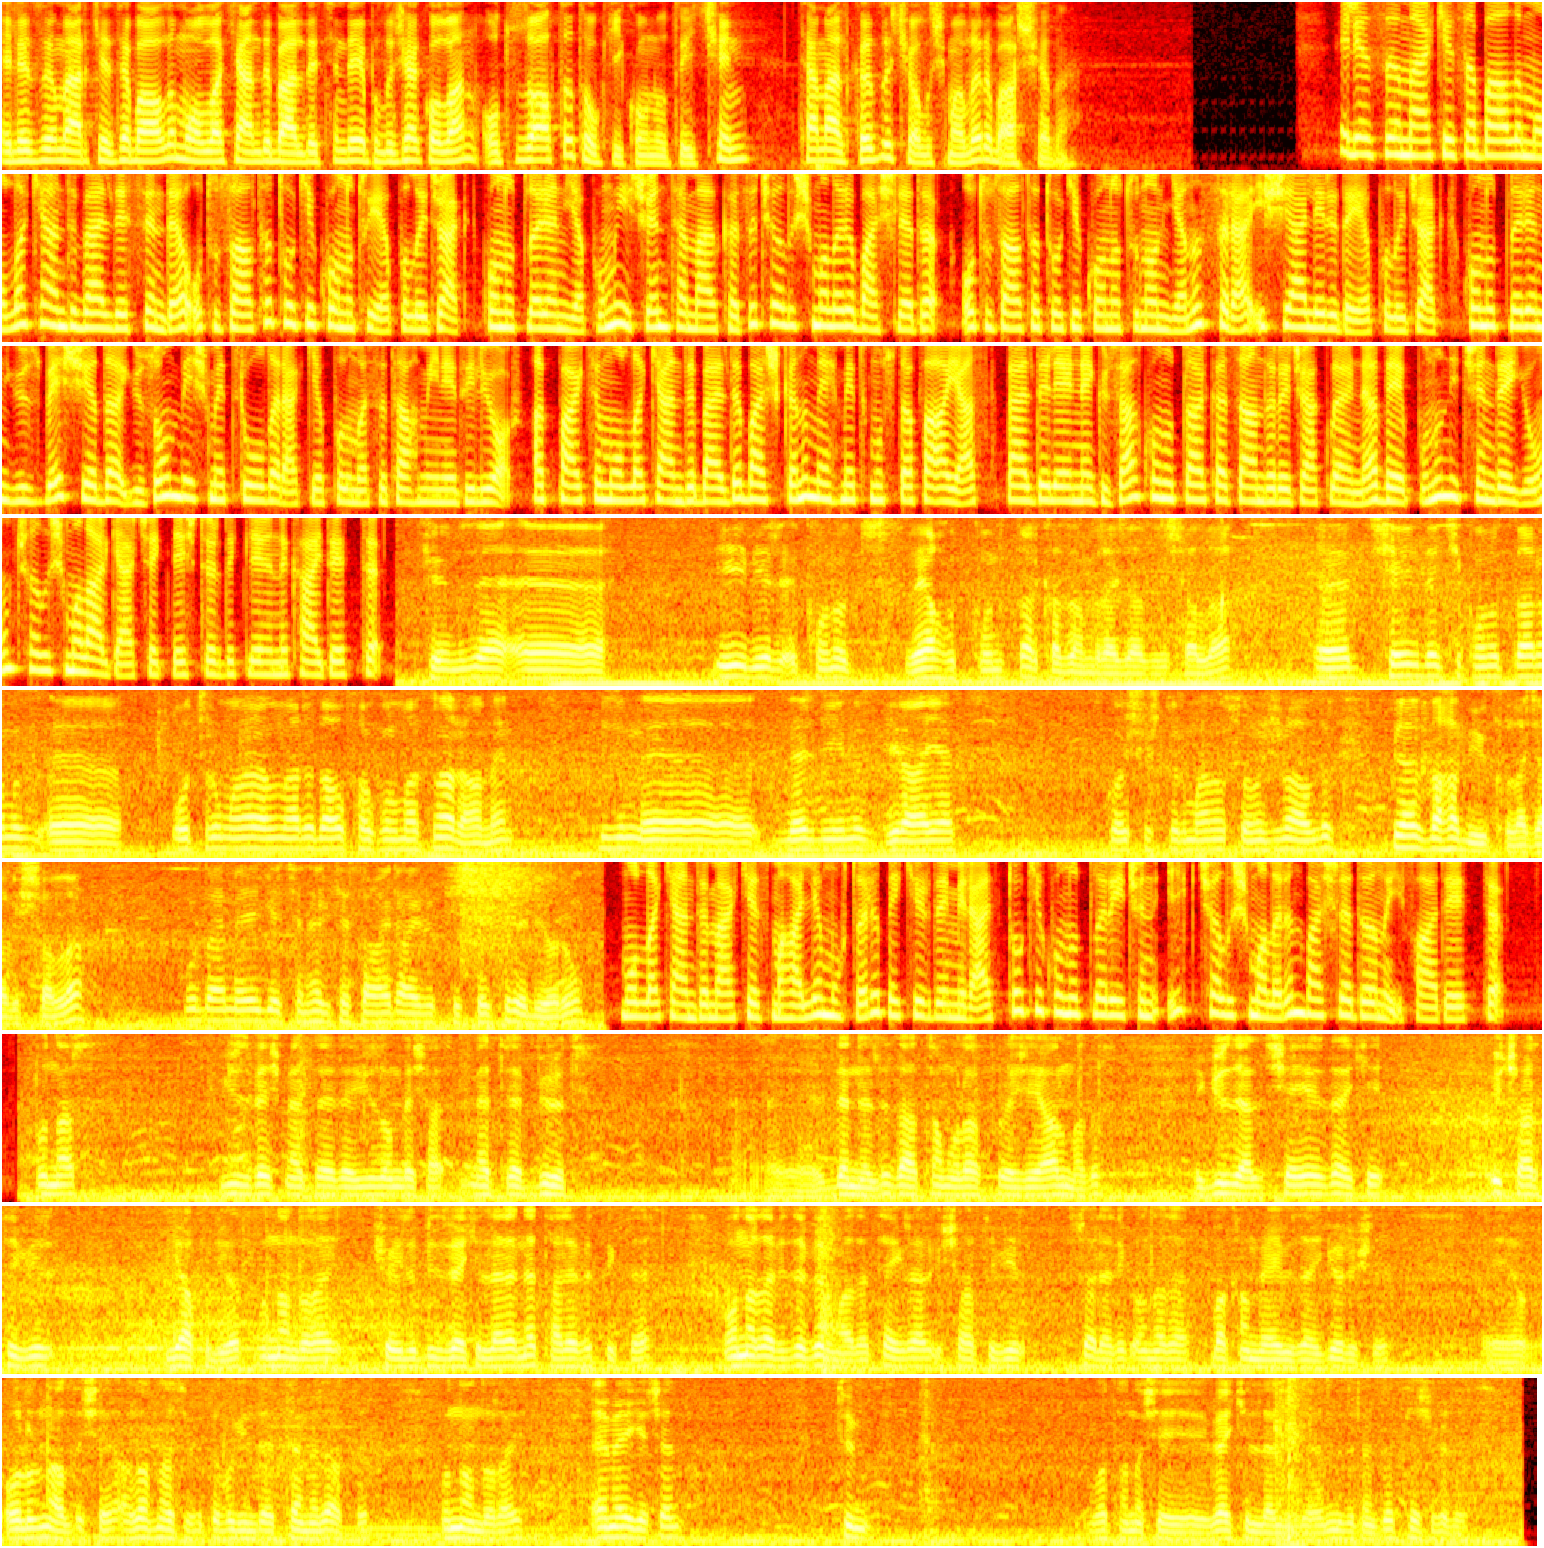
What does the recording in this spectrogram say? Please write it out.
Elazığ merkeze bağlı Mollakendi beldesinde yapılacak olan 36 TOKİ konutu için temel kazı çalışmaları başladı. Elazığ merkeze bağlı Mollakendi beldesinde 36 TOKİ konutu yapılacak. Konutların yapımı için temel kazı çalışmaları başladı. 36 TOKİ konutunun yanı sıra iş yerleri de yapılacak. Konutların 105 ya da 115 metre olarak yapılması tahmin ediliyor. AK Parti Mollakendi Belde Başkanı Mehmet Mustafa Ayaz, beldelerine güzel konutlar kazandıracaklarını ve bunun için de yoğun çalışmalar gerçekleştirdiklerini kaydetti. köyümüze eee, iyi bir konut veyahut konutlar kazandıracağız inşallah. Eee, şehirdeki konutlarımız eee, oturum alanları daha ufak olmasına rağmen bizim eee, verdiğimiz dirayet koşuşturmanın sonucunu aldık. Biraz daha büyük olacak inşallah. Burada emeği geçen herkese ayrı ayrı teşekkür ediyorum. Mollakendi Merkez Mahalle Muhtarı Bekir Demirel, TOKİ konutları için ilk çalışmaların başladığını ifade etti. Bunlar 105 metrede 115 metre brüt e, denildi. Daha tam olarak projeyi almadık. E, güzel şehirdeki 3 artı 1 yapılıyor. Bundan dolayı köylü biz vekillere ne talep ettikse onlar da bizi kırmadı. Tekrar 3 artı 1 söyledik. Onlar da bakan beyimize görüştü. E, olurunu aldı şey Allah nasip etti. Bugün de temeli attık. Bundan dolayı emeği geçen tüm vatandaş şey, vekillerimize, müdürlerimize teşekkür ederiz.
